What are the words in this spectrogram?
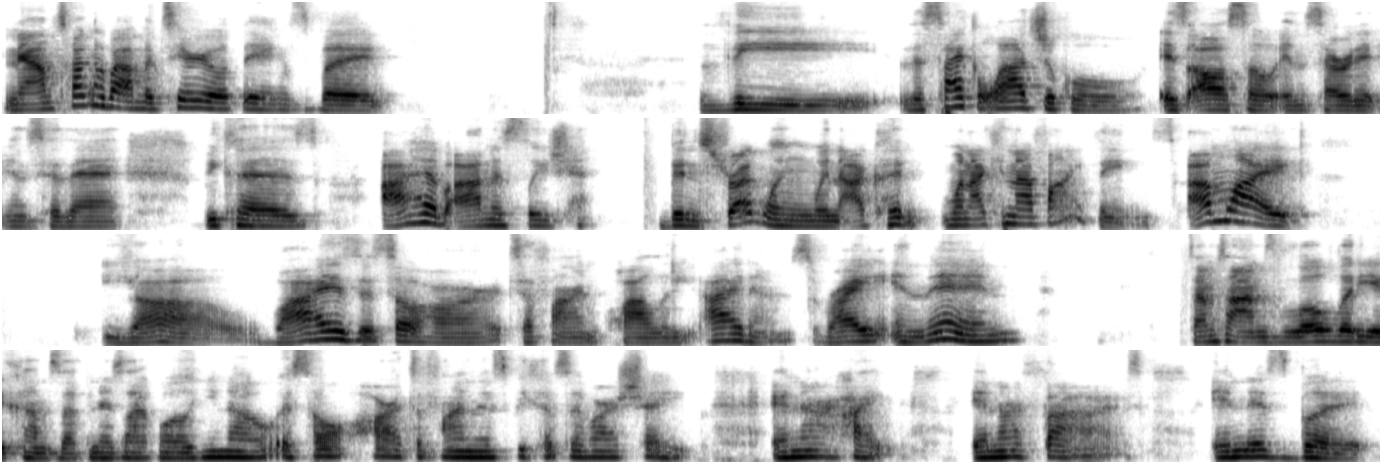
Now I'm talking about material things, but the the psychological is also inserted into that because I have honestly been struggling when I couldn't when I cannot find things. I'm like, y'all, why is it so hard to find quality items? Right. And then sometimes little Lydia comes up and is like, well, you know, it's so hard to find this because of our shape and our height and our thighs and this butt.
